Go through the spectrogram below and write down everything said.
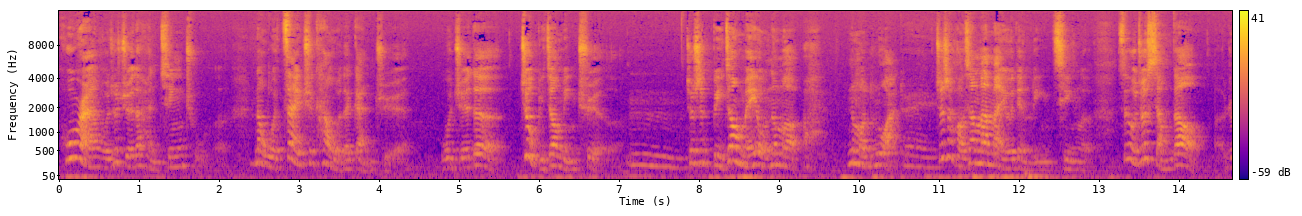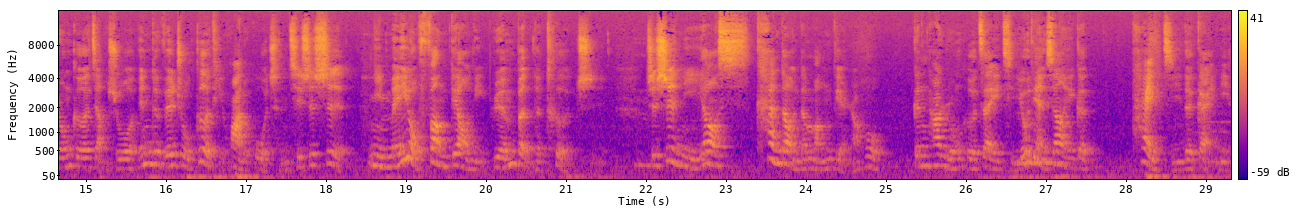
忽然我就觉得很清楚了。那我再去看我的感觉，我觉得就比较明确了。嗯，就是比较没有那么啊那么乱，对，就是好像慢慢有点厘清了。所以我就想到荣格讲说，individual 个体化的过程，其实是你没有放掉你原本的特质，只是你要看到你的盲点，然后跟它融合在一起，有点像一个太极的概念，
